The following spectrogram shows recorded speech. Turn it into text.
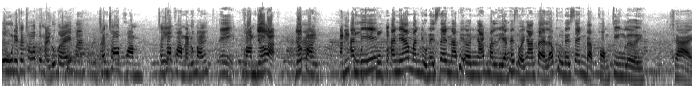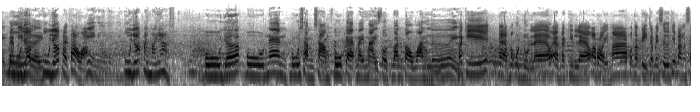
ปูเนี่ยฉันชอบตรงไหนรู้ไหมมา ฉันชอบความฉันชอบความอะไรรู้ไหมนี่ ความเยอะอะเยอะไป อันนี้อันปูนี้ปูกับอันเนี้ยมันอยู่ในเส้นนะพี่เอิญงัดมันเลี้ยงให้สวยงามแต่แล้วคือในเส้นแบบของจริงเลย ใช่ แบบปูนี้เยอะเลย ปูเยอะไปเปล่าอะนี่นี่นี่ปูเยอะไปไหมอะปูเยอะ ปูแน่น ปูฉ่ำๆปูแกะใหม่ ๆ สดวันต่อวันเลย เมื่อกี้แอบมาอุดหนุนแล้วแอบมากินแล้วอร่อยมากปกติจะไปซื้อที่บางแส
